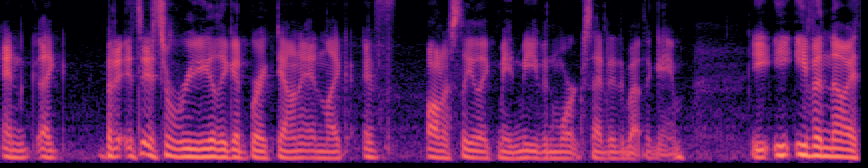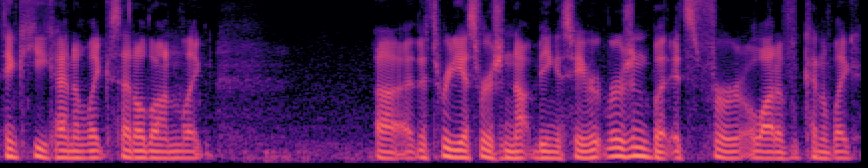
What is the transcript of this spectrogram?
and like, but it's it's a really good breakdown, and like, if honestly, like, made me even more excited about the game, e- even though I think he kind of like settled on like uh, the 3ds version not being his favorite version, but it's for a lot of kind of like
